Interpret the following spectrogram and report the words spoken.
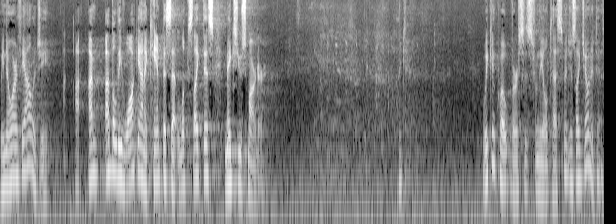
we know our theology. I, I, believe walking on a campus that looks like this makes you smarter. Like, we can quote verses from the Old Testament just like Jonah did.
